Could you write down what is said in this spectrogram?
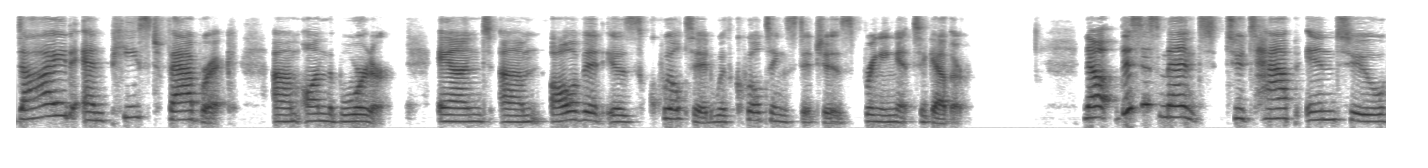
dyed and pieced fabric um, on the border. And um, all of it is quilted with quilting stitches, bringing it together. Now, this is meant to tap into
